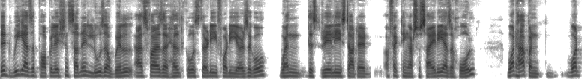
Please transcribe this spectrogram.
did we as a population suddenly lose our will as far as our health goes 30 40 years ago when this really started affecting our society as a whole? What happened? What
